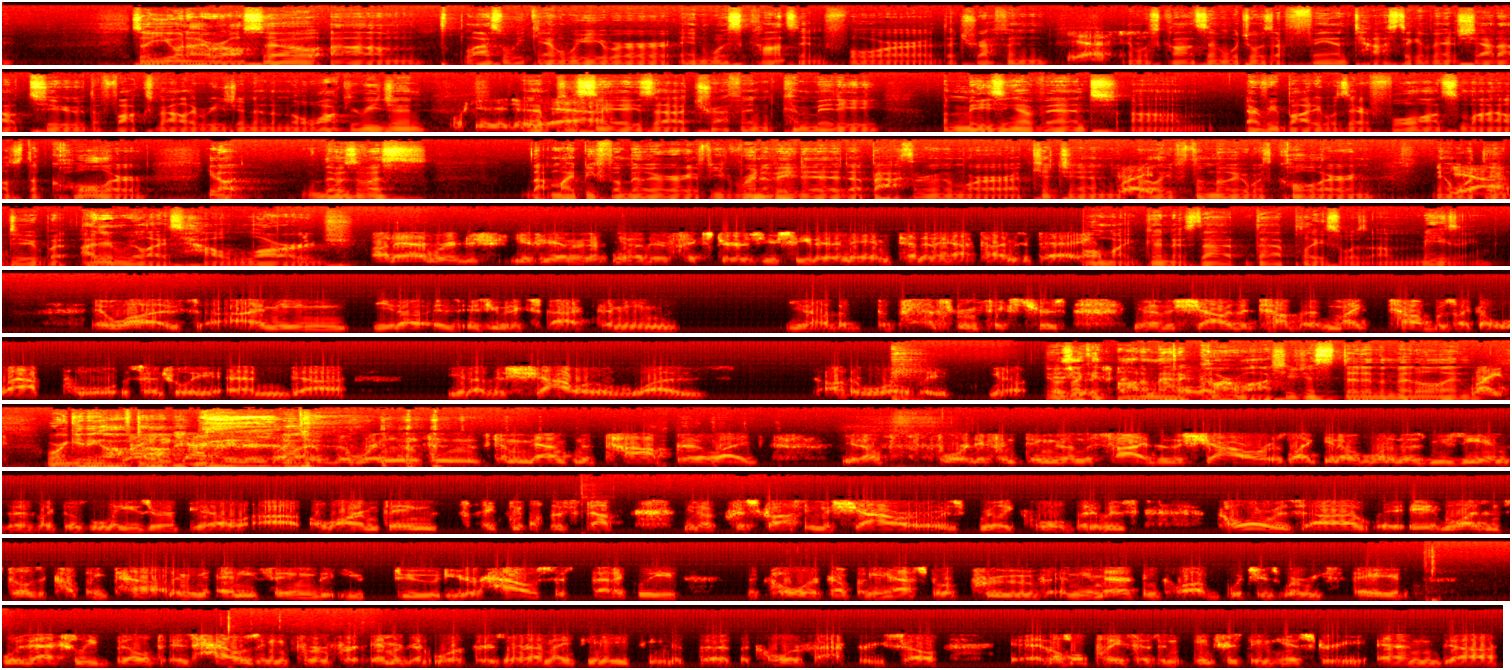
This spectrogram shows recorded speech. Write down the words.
So you and I were also um, last weekend. We were in Wisconsin for the Treffen Yes. in Wisconsin, which was a fantastic event. Shout out to the Fox Valley region and the Milwaukee region. Milwaukee region, and yeah. PCA's uh, Treffen committee. Amazing event. Um, everybody was there, full on smiles. The Kohler, you know, those of us that might be familiar, if you've renovated a bathroom or a kitchen, you're Right. probably familiar with Kohler and, and what they do. But I didn't realize how large. On average, if you have, you know, their fixtures, you see their name ten and a half times a day. Oh my goodness, that that place was amazing. It was. I mean, you know, as, as you would expect. I mean, you know, the, the bathroom fixtures, you know, the shower, the tub. My tub was like a lap pool essentially, and uh, you know, the shower was otherworldly. You know, It was like an would expect from automatic Kohler. car wash. You just stood in the middle and Right. we're getting off Right, topic. exactly. There's like the, the rain thing that's coming down from the top. There are like, you know, four different things on the sides of the shower. It was like, you know, one of those museums that has like those laser, you know, uh, alarm things, like all this stuff, you know, crisscrossing the shower. It was really cool. But it was, Kohler was, uh, it was and still is a company town. I mean, anything that you do to your house aesthetically, the Kohler company has to approve. And the American Club, which is where we stayed, was actually built as housing for, for immigrant workers around 1918 at the, the Kohler factory. So eh, the whole place has an interesting history. And, uh,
